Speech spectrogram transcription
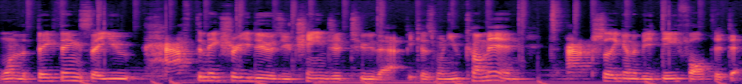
One of the big things that you have to make sure you do is you change it to that because when you come in, it's actually gonna be defaulted to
